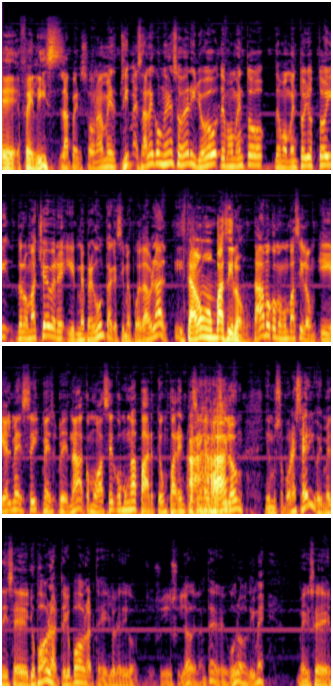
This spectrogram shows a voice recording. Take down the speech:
eh, feliz. la persona me sí me sale con eso, Eri. Yo de momento, de momento yo estoy de lo más chévere y me pregunta que si me puede hablar. Y estábamos en un vacilón. Estábamos como en un vacilón y él me, sí, me- nada, como hace como un aparte, un paréntesis en el vacilón y me se pone serio y me dice, yo puedo hablarte, yo puedo hablarte. Y yo le digo, sí, sí, sí, adelante, seguro, dime. Me dice,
